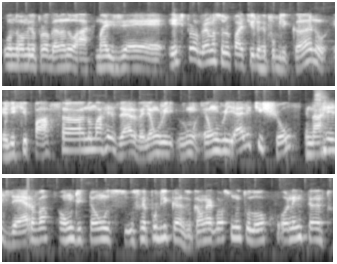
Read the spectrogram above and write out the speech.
o nome do programa no ar. Mas é, esse programa sobre o Partido Republicano, ele se passa numa reserva. Ele é um, um é um reality show na reserva onde estão os, os, republicanos, o que é um negócio muito louco, ou nem tanto.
